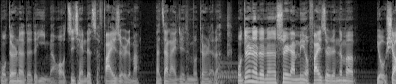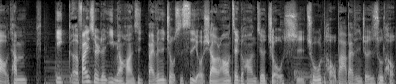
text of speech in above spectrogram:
Moderna 的的疫苗哦。之前的是 Pfizer 的嘛，那再来就是 Moderna 的。Moderna 的呢，虽然没有 Pfizer 的那么有效，他们一个 Pfizer 的疫苗好像是百分之九十四有效，然后这个好像只有九十出头吧，百分之九十出头。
